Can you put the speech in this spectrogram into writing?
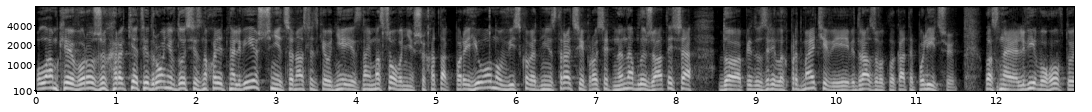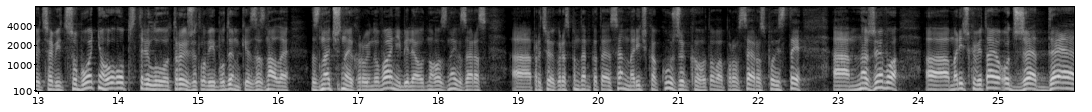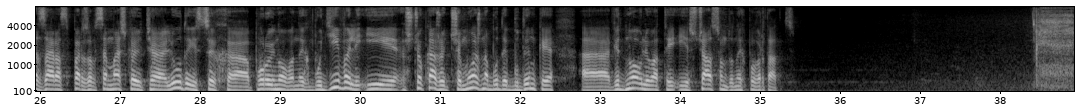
Уламки ворожих ракет і дронів досі знаходять на Львівщині. Це наслідки однієї з наймасованіших атак по регіону. В військовій адміністрації просять не наближатися до підозрілих предметів і відразу викликати поліцію. Власне, Львів оговтується від суботнього обстрілу. Три житлові будинки зазнали значних руйнувань. Біля одного з них зараз а, працює кореспондентка ТСН Марічка Кужик. Готова про все розповісти а, наживо. А, Марічко, вітаю. Отже, де зараз перш за все мешкають люди із цих а, поруйнованих будівель, і що кажуть, чи можна буде будинки відновлювати і з часом до них повертатись?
